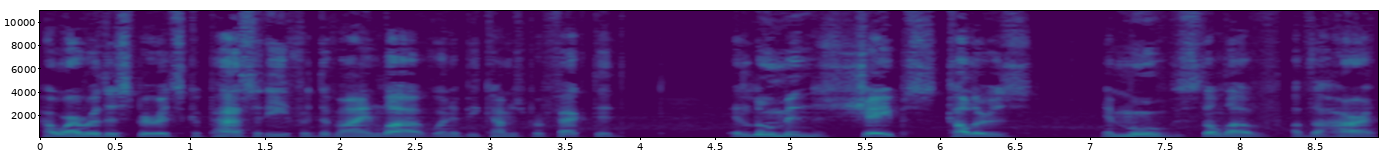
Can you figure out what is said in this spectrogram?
However, the Spirit's capacity for divine love, when it becomes perfected, illumines, shapes, colors, and moves the love of the heart.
